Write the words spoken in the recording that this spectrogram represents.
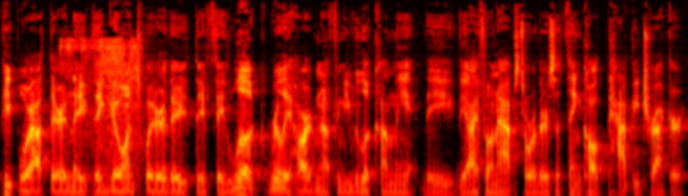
people are out there and they, they go on Twitter, they, they if they look really hard enough, and you look on the, the the iPhone App Store, there's a thing called Pappy Tracker.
